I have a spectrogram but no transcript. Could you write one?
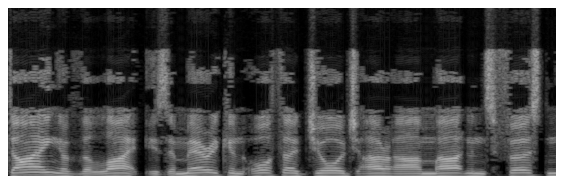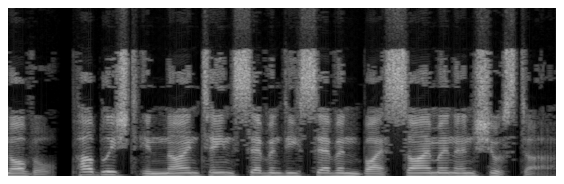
Dying of the Light is American author George R. R. Martin's first novel, published in 1977 by Simon & Schuster.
